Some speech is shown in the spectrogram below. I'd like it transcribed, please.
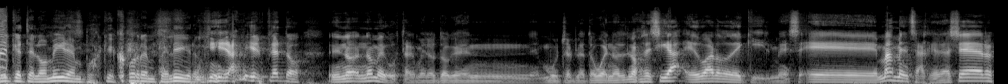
ni que te lo miren porque corren peligro. Y a mí el plato no, no me gusta que me lo toquen mucho el plato. Bueno, nos decía Eduardo de Quilmes. Eh, más mensajes de ayer.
